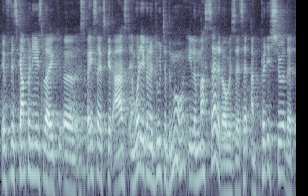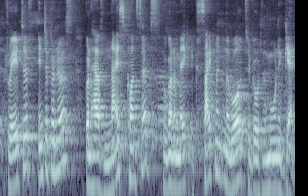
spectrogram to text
if this company is like uh, SpaceX get asked, and what are you going to do to the moon? Elon Musk said it always. They said, I'm pretty sure that creative entrepreneurs are going to have nice concepts who are going to make excitement in the world to go to the moon again.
